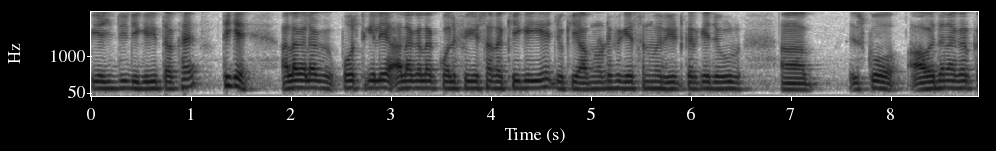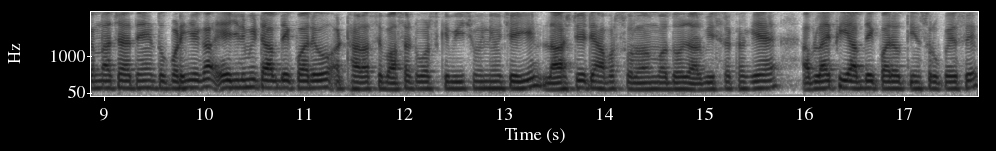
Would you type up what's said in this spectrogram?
पीएचडी डिग्री तक है, ठीक है? अलग अलग पोस्ट के लिए अलग अलग क्वालिफिकेशन रखी गई है, जो कि आप नोटिफिकेशन में रीड करके ज़रूर इसको आवेदन अगर करना चाहते हैं तो पढ़िएगा। एज लिमिट आप देख पा रहे हो अट्ठारह से बासठ वर्ष के बीच में नहीं चाहिए। लास्ट डेट यहाँ पर सोलह नवंबर दो हज़ार बीस रखा गया है। अप्लाई फ़ी आप देख पा रहे हो तीन सौ रुपये से।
